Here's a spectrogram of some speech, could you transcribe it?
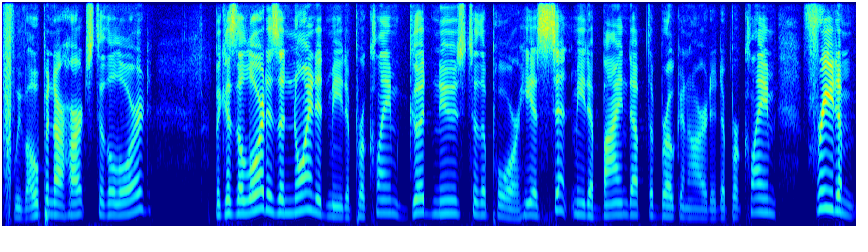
if we've opened our hearts to the Lord, because the Lord has anointed me to proclaim good news to the poor. He has sent me to bind up the brokenhearted, to proclaim freedom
